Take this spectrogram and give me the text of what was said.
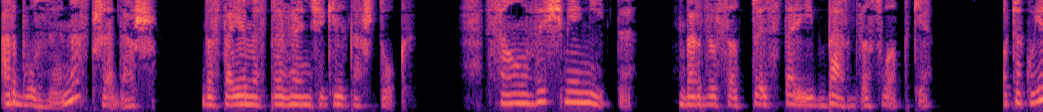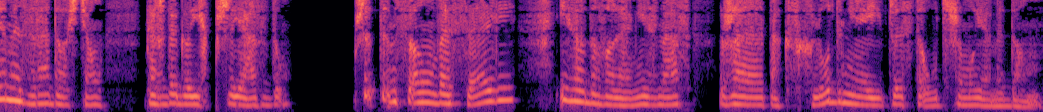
arbuzy na sprzedaż. Dostajemy w prezencie kilka sztuk. Są wyśmienite, bardzo soczyste i bardzo słodkie. Oczekujemy z radością każdego ich przyjazdu. Przy tym są weseli i zadowoleni z nas, że tak schludnie i czysto utrzymujemy dom.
